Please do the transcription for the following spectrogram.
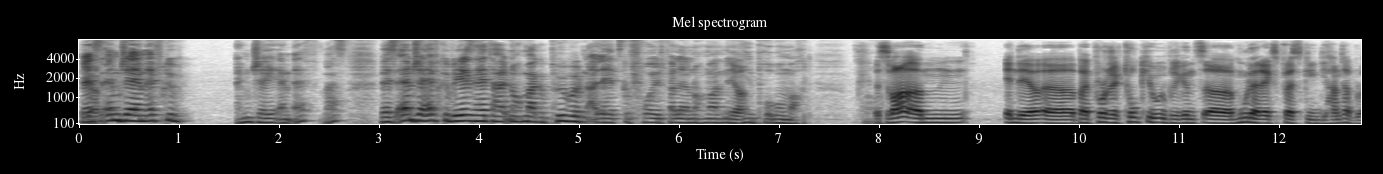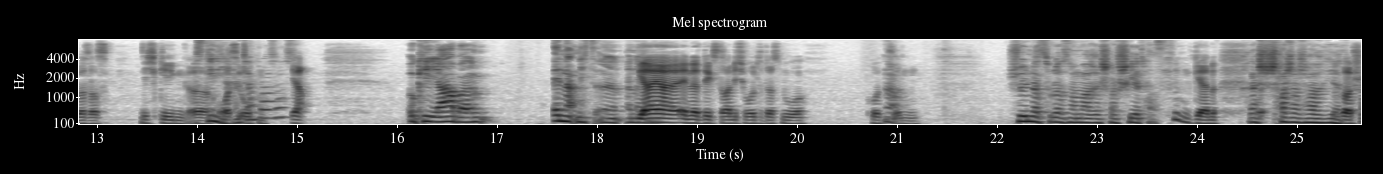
Wäre es MJMF ge MJMF? Was? Wäre es MJF gewesen, hätte halt nochmal gepöbelt und alle hätten es gefreut, weil er nochmal eine Ja. Heal-Promo macht. es war ähm, in der, äh, bei Project Tokyo übrigens äh, Moonlight Express gegen die Hunter Brothers. Nicht gegen äh, gegen die Aussie Hunter Open. Brothers? Ja. Okay, ja, aber ändert nichts an, an ja, ja, ändert nichts dran. Ich wollte das nur kurz Ja. ähm, Schön, dass du das nochmal recherchiert hast. gerne. Recherchiert. Rasch.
